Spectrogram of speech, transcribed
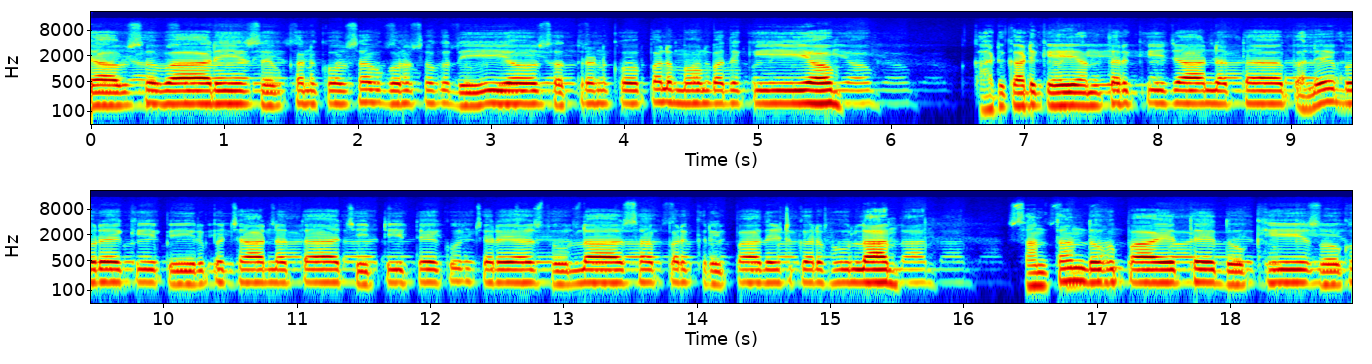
ਆਪ ਸਵਾਰੀ ਸਿਵਕਨ ਕੋ ਸਭ ਗੁਣ ਸੁਖ ਦੀਓ ਸਤਰਨ ਕੋ ਪਲ ਮੋਹਬਦ ਕੀਓ ਘਟ ਘਟ ਕੇ ਅੰਤਰ ਕੀ ਜਾਣਤ ਭਲੇ ਬੁਰੇ ਕੀ ਪੀਰ ਪਛਾਨਤ ਚੀਟੀ ਤੇ ਕੁੰਚਰਿਆ ਸਤੂਲਾ ਸਭ ਪਰ ਕਿਰਪਾ ਦ੍ਰਿਸ਼ਟ ਕਰ ਫੂਲਾ ਸੰਤਨ ਦੁਖ ਪਾਏ ਤੇ ਦੁਖੀ ਸੁਖ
